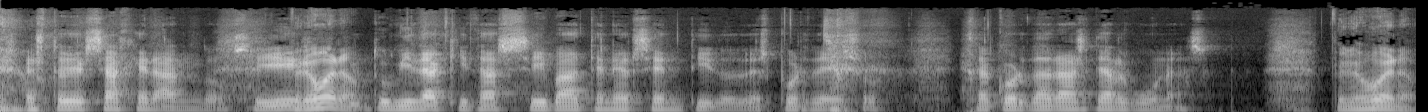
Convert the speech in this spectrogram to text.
Estoy exagerando, sí. Pero bueno. Tu vida quizás sí va a tener sentido después de eso. Te acordarás de algunas. Pero bueno,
